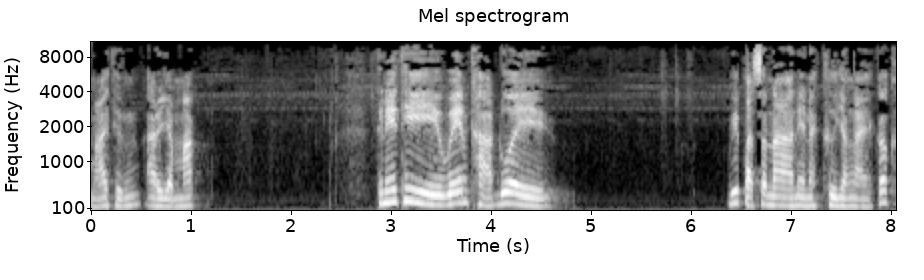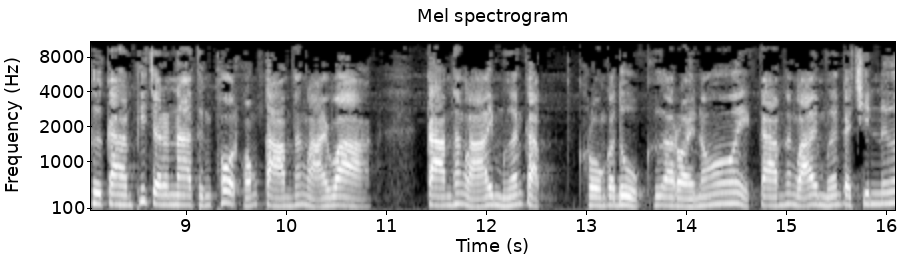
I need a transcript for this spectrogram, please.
หมายถึงอริยมรรคทีนี้ที่เว้นขาดด้วยวิปัสสนาเนี่ยนะคือยังไง ก็คือการพิจารณาถึงโทษของกามทั้งหลายว่า กามทั้งหลายเหมือนกับโครงกระดูกคืออร่อยน้อย กามทั้งหลายเหมือนกับชิ้นเนื้อ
